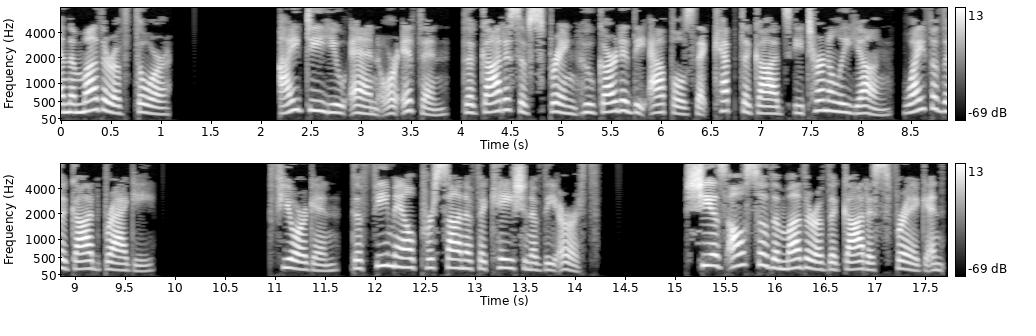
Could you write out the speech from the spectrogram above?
and the mother of Thor. Idun or Ithin, the goddess of spring who guarded the apples that kept the gods eternally young, wife of the god Bragi. Fjorgyn, the female personification of the earth. She is also the mother of the goddess Frigg and,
